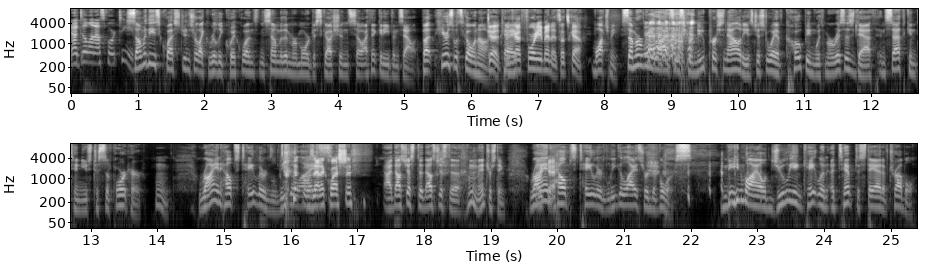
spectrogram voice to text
Now Dylan asked 14. Some of these questions are like really quick ones, and some of them are more discussions, so I think it evens out. But here's what's going on. Good. Okay? We've got 40 minutes. Let's go. Watch me. Summer realizes her new personality is just a way of coping with Marissa's death, and Seth continues to support her. Hmm. Ryan helps Taylor legalize. Was that a question? Uh, that was just a, that was just a hmm, interesting. Ryan Okay. helps Taylor legalize her divorce. Meanwhile, Julie and Caitlin attempt to stay out of trouble.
